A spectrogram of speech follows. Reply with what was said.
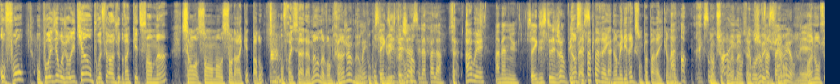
Au fond, on pourrait dire aujourd'hui, tiens, on pourrait faire un jeu de raquette sans main, sans, sans, sans la raquette, pardon. On ferait ça à la main, on inventerait un jeu, mais on Oui, peut ça continuer existe très déjà, c'est la pala. Ça- ah ouais À main nue. Ça existe déjà au Pays Non, c'est pas pareil. Non, mais les règles sont pas pareilles quand Ah même. non, les règles sont Donc, c'est quand même un- on joue face à mur, mais Ah non, je-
